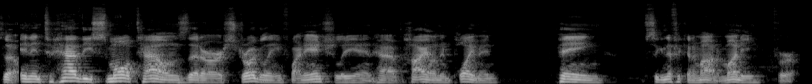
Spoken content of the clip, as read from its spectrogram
So, and then to have these small towns that are struggling financially and have high unemployment, paying significant amount of money for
